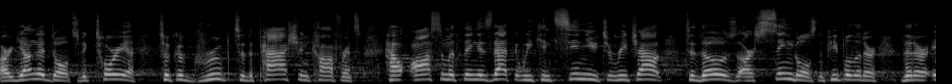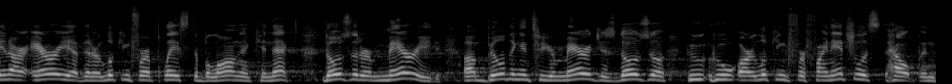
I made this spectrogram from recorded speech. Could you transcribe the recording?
Our young adults, Victoria took a group to the Passion Conference. How awesome a thing is that that we continue to reach out to those, our singles, the people that are that are in our area that are looking for a place to belong and connect. Those that are married, um, building into your marriages. Those uh, who, who are looking for financial help and,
